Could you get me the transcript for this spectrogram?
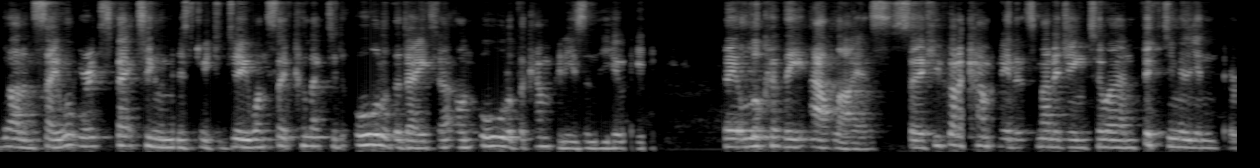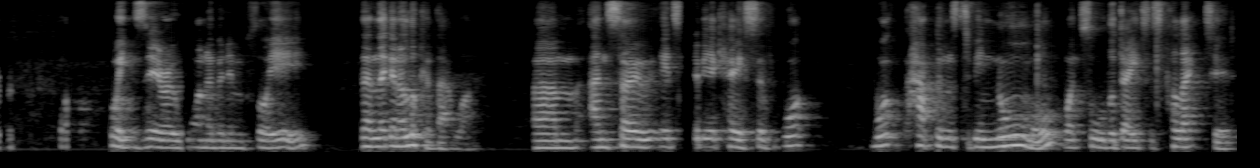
well and say what we're expecting the ministry to do once they've collected all of the data on all of the companies in the UAE, they'll look at the outliers. So if you've got a company that's managing to earn 50 million, 0.01 of an employee, then they're going to look at that one. Um, and so it's going to be a case of what, what happens to be normal once all the data is collected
